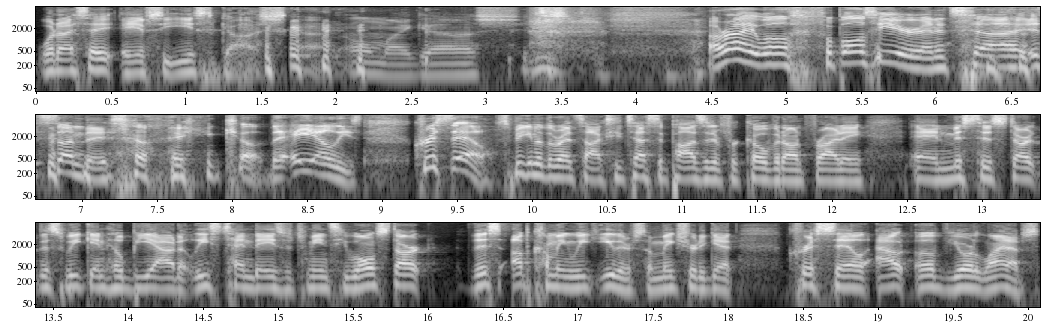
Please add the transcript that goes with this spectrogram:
What did I say? AFC East. Gosh. Scott. oh my gosh. All right. Well, football's here, and it's uh, it's Sunday, so there you go. The AL East. Chris Sale. Speaking of the Red Sox, he tested positive for COVID on Friday and missed his start this weekend. He'll be out at least ten days, which means he won't start this upcoming week either. So make sure to get Chris Sale out of your lineups.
